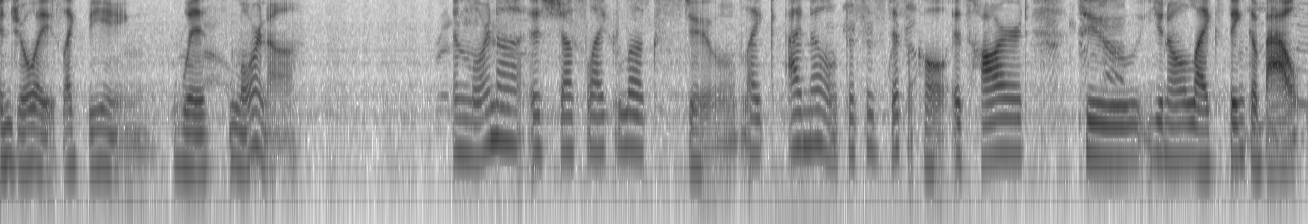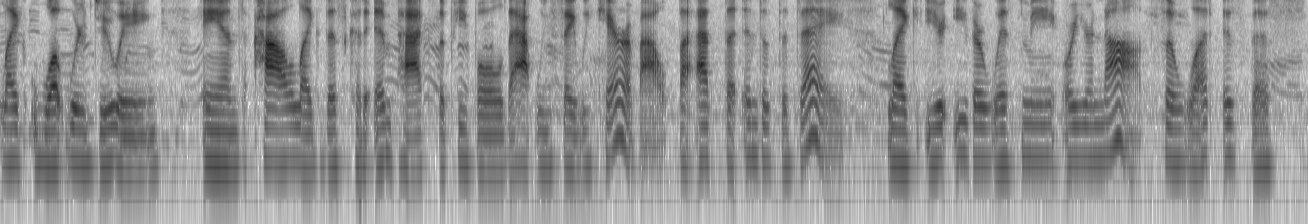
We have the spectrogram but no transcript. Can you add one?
enjoys like being with Lorna. And Lorna is just like, look, Stu, like, I know this is difficult. It's hard to, you know, like think about like what we're doing and how like this could impact the people that we say we care about. But at the end of the day, like you're either with me or you're not. So what is this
